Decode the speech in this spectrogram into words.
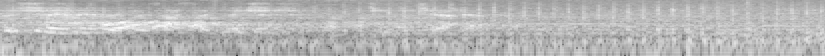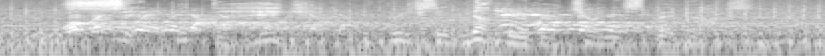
The shameful assassination of Shit, what the heck? We've seen nothing about Chinese spec ops.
